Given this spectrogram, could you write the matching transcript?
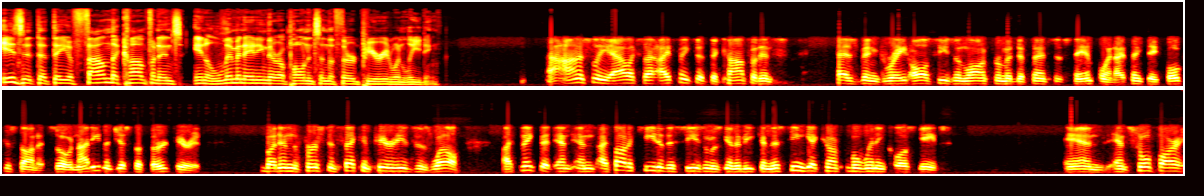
is it that they have found the confidence in eliminating their opponents in the third period when leading? Honestly, Alex, I think that the confidence has been great all season long from a defensive standpoint. I think they focused on it. So not even just the third period, but in the first and second periods as well. I think that, and, and I thought a key to this season was going to be can this team get comfortable winning close games? And and so far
